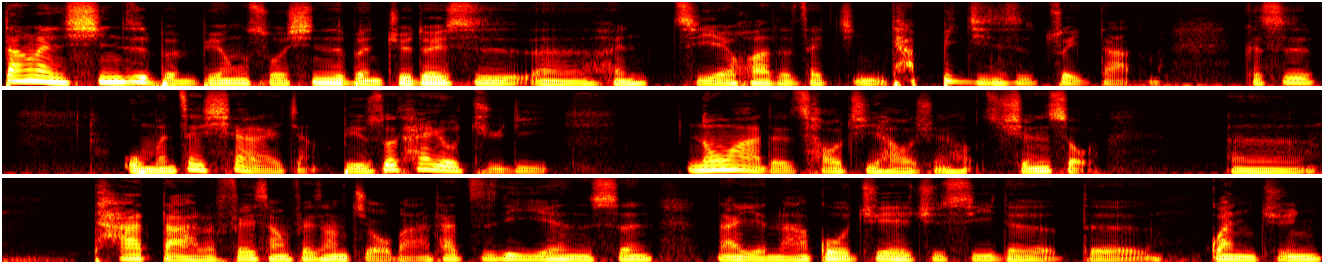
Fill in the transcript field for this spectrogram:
当然新日本不用说，新日本绝对是呃很职业化的在经营，它毕竟是最大的嘛。可是我们再下来讲，比如说他有举例 n o a 的超级好选手选手，呃。他打了非常非常久吧，他资历也很深，那也拿过 GHC 的的冠军。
